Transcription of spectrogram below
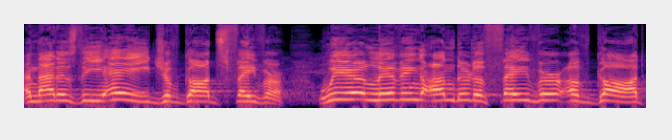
and that is the age of God's favor. We're living under the favor of God.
